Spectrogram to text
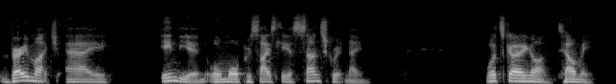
very much a Indian, or more precisely, a Sanskrit name. What's going on? Tell me.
